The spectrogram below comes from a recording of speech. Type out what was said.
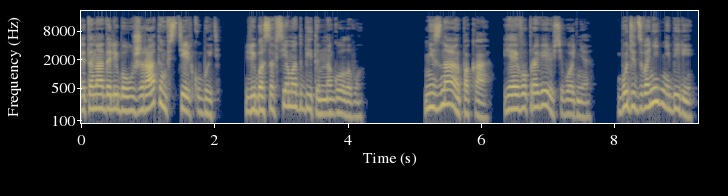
Это надо либо ужратым в стельку быть, либо совсем отбитым на голову. Не знаю пока, я его проверю сегодня. Будет звонить, не бери.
